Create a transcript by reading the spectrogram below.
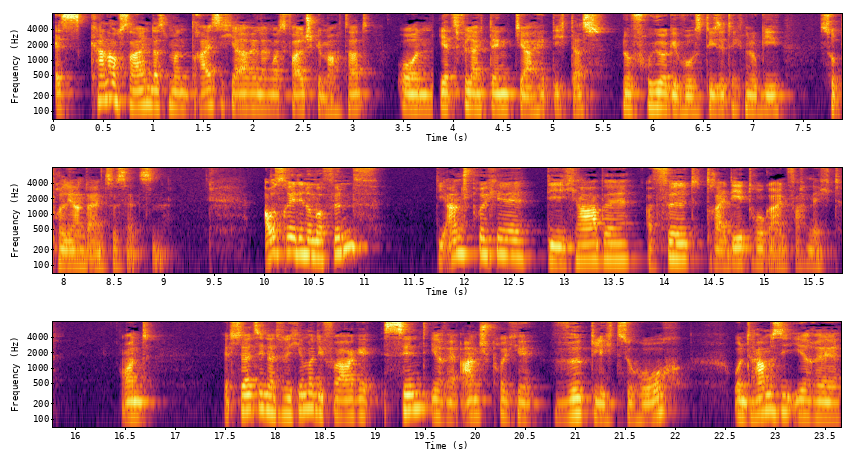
es kann auch sein, dass man 30 Jahre lang was falsch gemacht hat und jetzt vielleicht denkt, ja, hätte ich das nur früher gewusst, diese Technologie so brillant einzusetzen. Ausrede Nummer 5. Die Ansprüche, die ich habe, erfüllt 3D-Druck einfach nicht. Und jetzt stellt sich natürlich immer die Frage, sind Ihre Ansprüche wirklich zu hoch und haben Sie Ihre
